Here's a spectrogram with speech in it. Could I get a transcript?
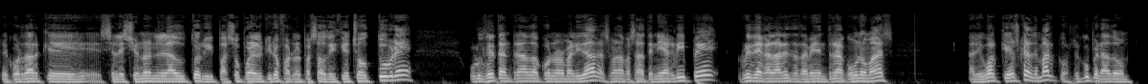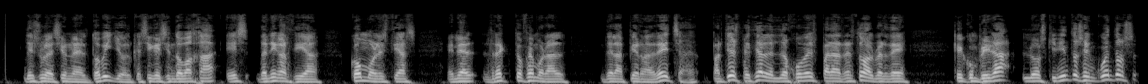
Recordar que se lesionó en el aductorio y pasó por el quirófano el pasado 18 de octubre. Uruceta ha entrenado con normalidad, la semana pasada tenía gripe. Ruiz de Galareta también entrena con uno más, al igual que Óscar de Marcos, recuperado de su lesión en el tobillo. El que sigue siendo baja es Dani García, con molestias en el recto femoral de la pierna derecha. Partido especial el del jueves para Ernesto Valverde, que cumplirá los 500 encuentros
